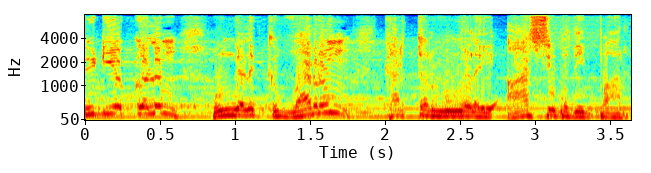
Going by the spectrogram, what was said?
வீடியோக்களும் உங்களுக்கு வரும். கர்த்தர் உங்களை ஆசீர்வதிப்பார்.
